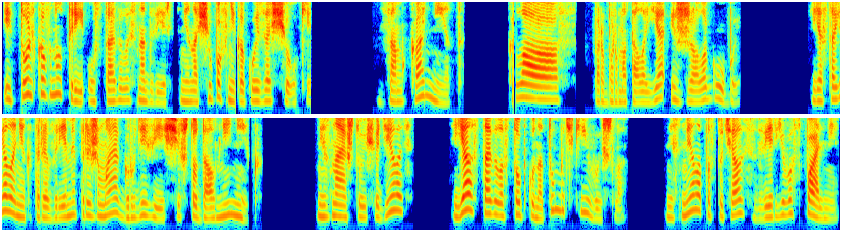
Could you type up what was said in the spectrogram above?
И только внутри уставилась на дверь, не нащупав никакой защелки. Замка нет. «Класс!» — пробормотала я и сжала губы. Я стояла некоторое время, прижимая к груди вещи, что дал мне Ник. Не зная, что еще делать, я оставила стопку на тумбочке и вышла. Несмело постучалась в дверь его спальни.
